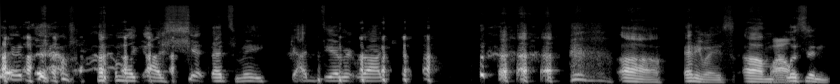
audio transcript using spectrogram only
internet. I'm like, oh shit, that's me. God damn it, Rock. uh, anyways, um, Wow. listen,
